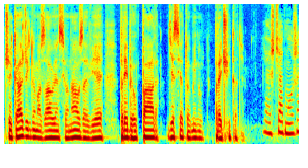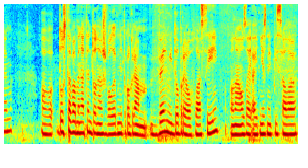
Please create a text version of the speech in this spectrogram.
Čiže každý, kto má záujem, si ho naozaj vie v priebehu pár desiatok minút prečítať. Ja ešte, ak môžem, Dostávame na tento náš volebný program veľmi dobré ohlasy. Naozaj aj dnes mi písala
